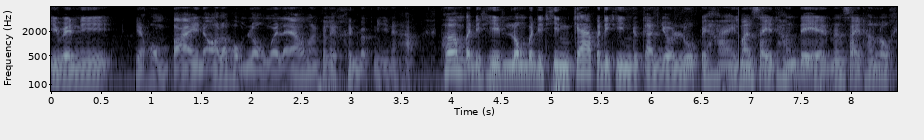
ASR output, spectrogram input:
อีเวนต์นี้เดี๋ยวผมไปเนาะแล้วผมลงไว้แล้วมันก็เลยขึ้นแบบนี้นะครับเพิ่มปฏิทินลงปฏิทินแก้ปฏิทินโดยการโยนรูปไปให้ มันใส่ทั้งเดทมันใส่ทั้งโลเค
